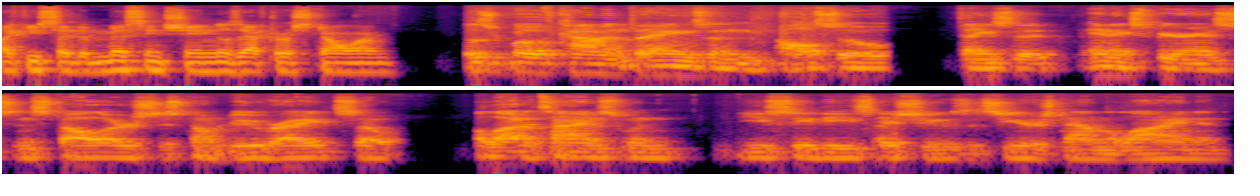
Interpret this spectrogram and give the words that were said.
Like you said, the missing shingles after a storm. Those are both common things and also things that inexperienced installers just don't do right. So a lot of times when you see these issues, it's years down the line and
